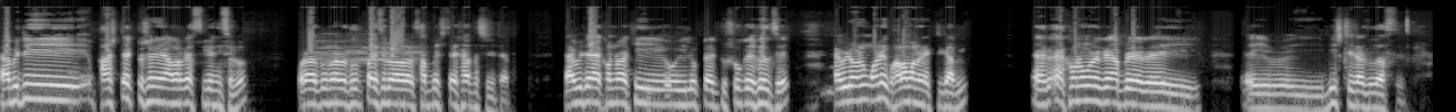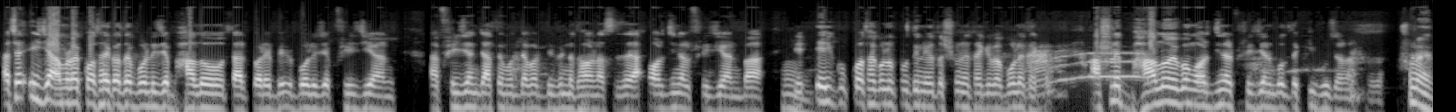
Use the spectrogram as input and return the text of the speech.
গাবিটি ফার্স্ট একটু শুনে আমার কাছ থেকে নিয়েছিল ওরা ওনারা দুধ পাইছিল ছাব্বিশ থেকে সাতাশ লিটার গাবিটা এখন আর কি ওই লোকটা একটু শুকিয়ে ফেলছে। গাবিটা অনেক অনেক ভালো মানের একটি গাবি এখনও মনে করেন আপনার এই এই বিশ লিটার দুধ আছে। আচ্ছা এই যে আমরা কথায় কথায় বলি যে ভালো তারপরে বলি যে ফ্রিজিয়ান ফ্রিজিয়ান জাতের মধ্যে আবার বিভিন্ন ধরন আছে যে অরিজিনাল ফ্রিজিয়ান বা এই কথাগুলো প্রতিনিয়ত শুনে থাকি বা বলে থাকি। আসলে ভালো এবং অরিজিনাল ফ্রিজিয়ান বলতে কি বোঝান আপনারা? শুনেন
